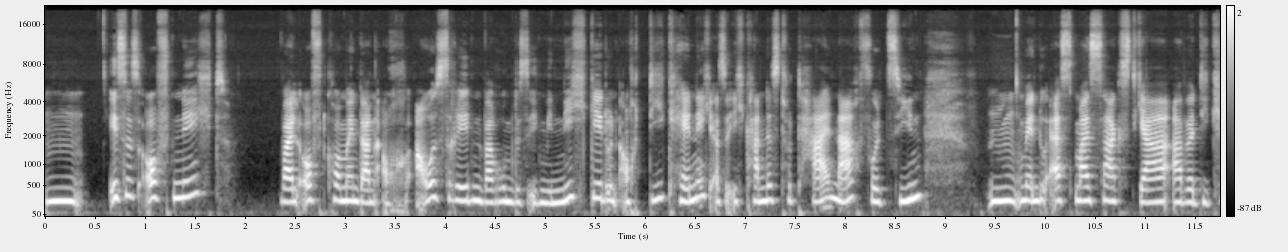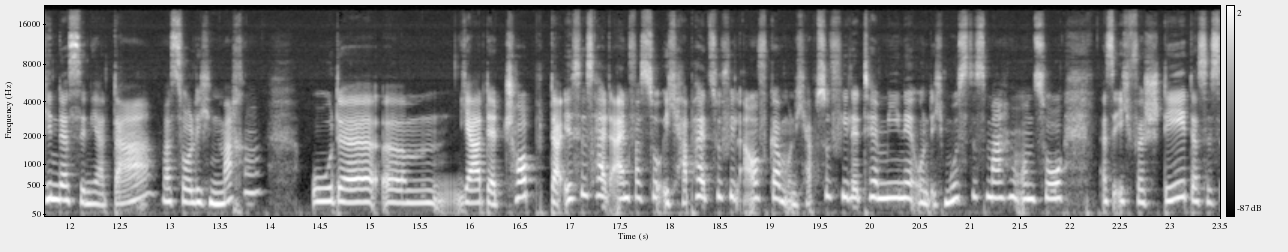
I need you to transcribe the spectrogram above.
hm, ist es oft nicht, weil oft kommen dann auch Ausreden, warum das irgendwie nicht geht. Und auch die kenne ich. Also ich kann das total nachvollziehen. Hm, wenn du erstmal sagst, ja, aber die Kinder sind ja da, was soll ich denn machen? Oder ähm, ja, der Job, da ist es halt einfach so, ich habe halt so viele Aufgaben und ich habe so viele Termine und ich muss das machen und so. Also ich verstehe, dass es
